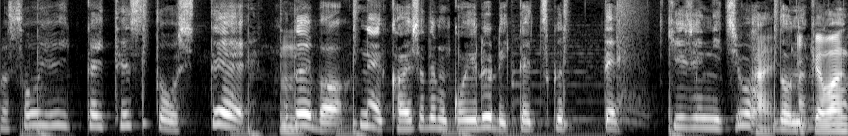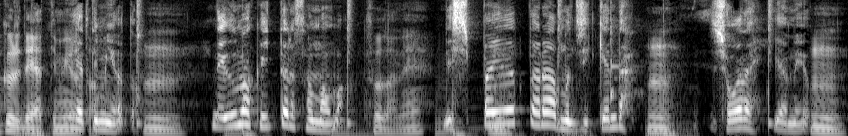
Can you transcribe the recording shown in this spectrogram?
らそういう一回テストをしてうん。例えばね、会社でもこういうルール一回作って90日をはい。どうなる、一回ワンクールでやってみようと。やってみようと。うん。でうまくいったらそのまま。そうだね。で失敗だったらもう実験だ、うんしょうがない。やめよう、うん。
